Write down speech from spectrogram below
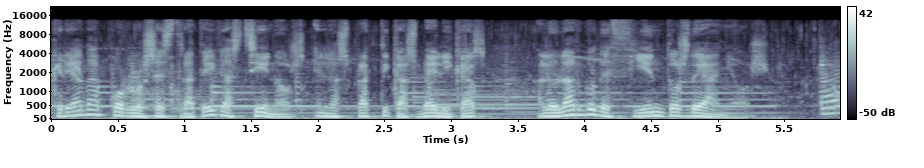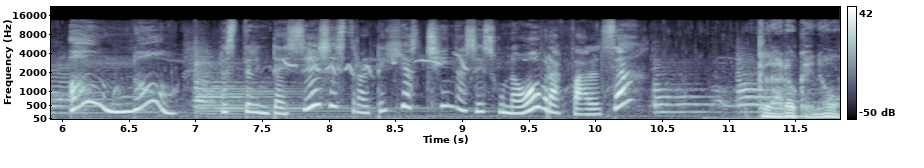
creada por los estrategas chinos en las prácticas bélicas a lo largo de cientos de años. ¿Las 36 estrategias chinas es una obra falsa? Claro que no.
